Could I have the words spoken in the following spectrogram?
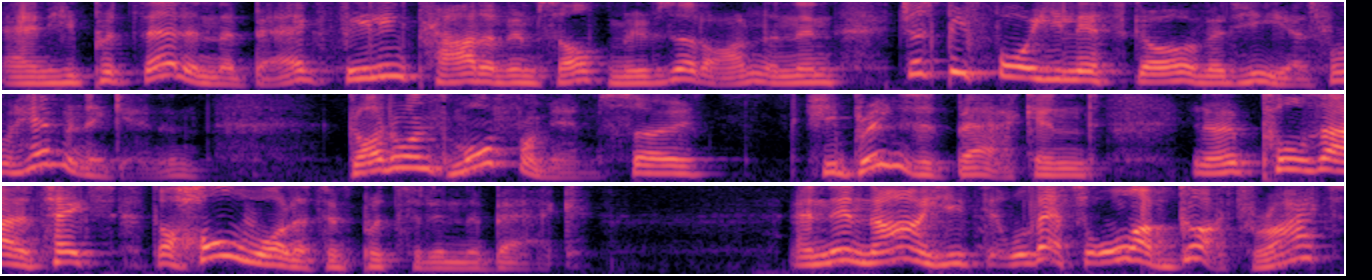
and he puts that in the bag, feeling proud of himself, moves it on, and then just before he lets go of it, he hears from heaven again. And God wants more from him. So he brings it back and, you know, pulls out and takes the whole wallet and puts it in the bag. And then now he, th- well, that's all I've got, right?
